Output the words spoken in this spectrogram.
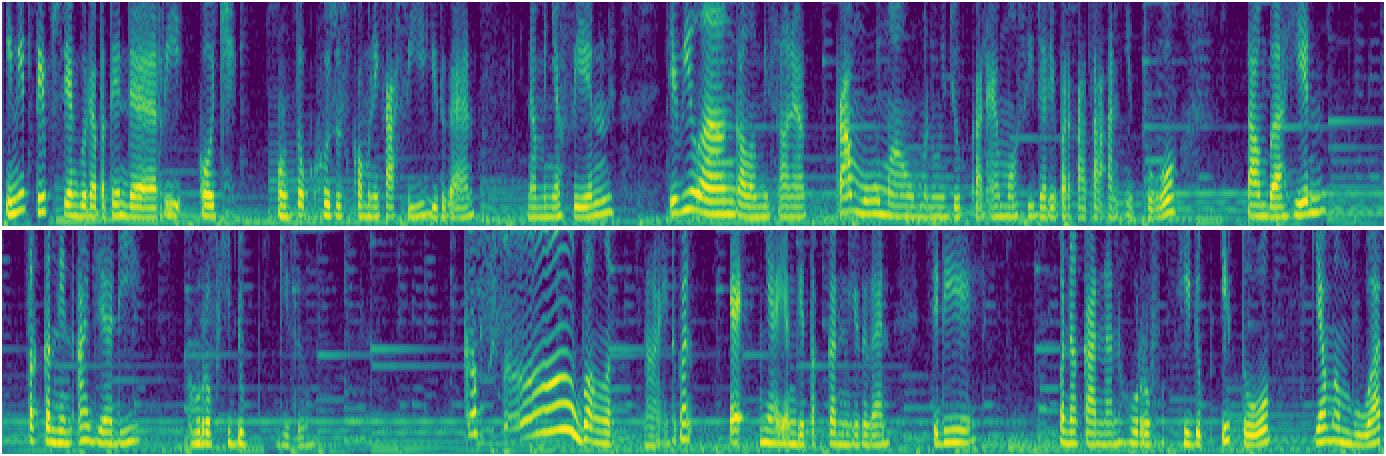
ini tips yang gue dapetin dari coach untuk khusus komunikasi gitu kan. Namanya Vin. Dia bilang kalau misalnya kamu mau menunjukkan emosi dari perkataan itu tambahin tekenin aja di huruf hidup gitu. Kesel banget. Nah itu kan e nya yang ditekan gitu kan. Jadi penekanan huruf hidup itu yang membuat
